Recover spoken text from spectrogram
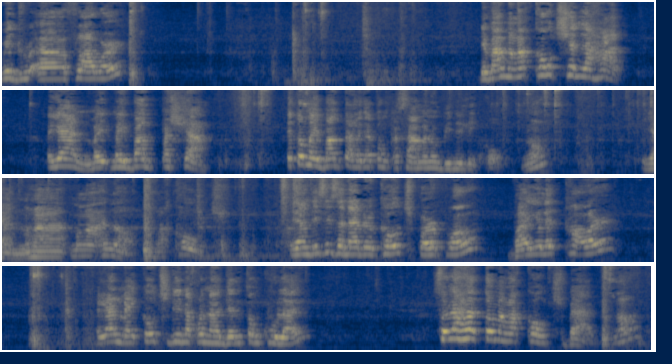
with uh, flower. Diba? Mga coach yan lahat. Ayan, may, may bag pa siya. Ito may bag talaga tong kasama nung binili ko, no? Ayan, mga, mga ano, mga coach. Ayan, this is another coach, purple, violet color. Ayan, may coach din ako na ganitong kulay. So, lahat to mga coach bags, no?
